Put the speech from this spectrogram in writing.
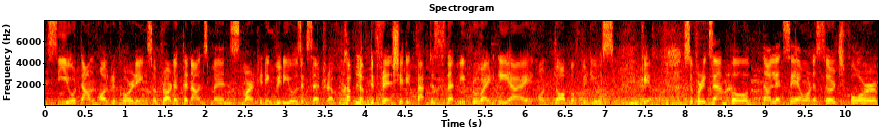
CEO town hall recordings, or product announcements, marketing videos, etc. A couple of differentiating factors is that we provide AI on top of videos. Okay, so for example, now let's say I want to search for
